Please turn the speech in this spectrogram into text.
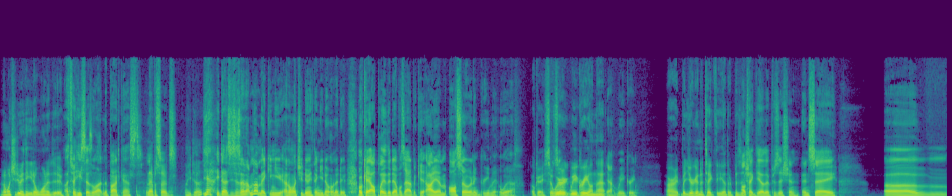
I don't want you to do anything you don't want to do. That's what he says a lot in the podcast and episodes. Oh, he does? Yeah, he does. He says, "I don't- "I'm not making you. I don't want you to do anything you don't want to do." Okay, I'll play the devil's advocate. I am also in agreement with. Okay, so we're we agree on that. Yeah, we agree. All right, but you're going to take the other position. I'll take the other position and say, uh,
